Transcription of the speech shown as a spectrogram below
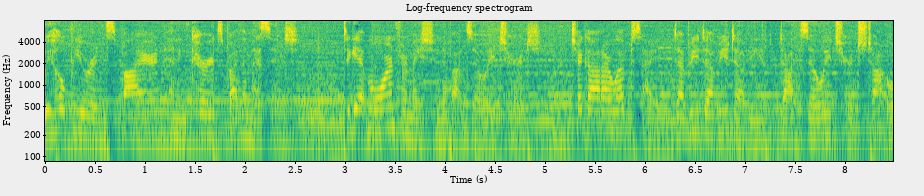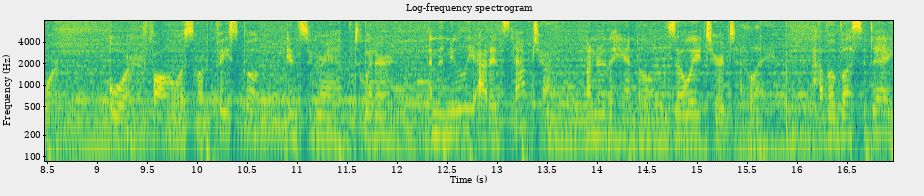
We hope you were inspired and encouraged by the message. To get more information about Zoe Church, check out our website, www.zoechurch.org, or follow us on Facebook, Instagram, Twitter, and the newly added Snapchat under the handle Zoe Church LA. Have a blessed day.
